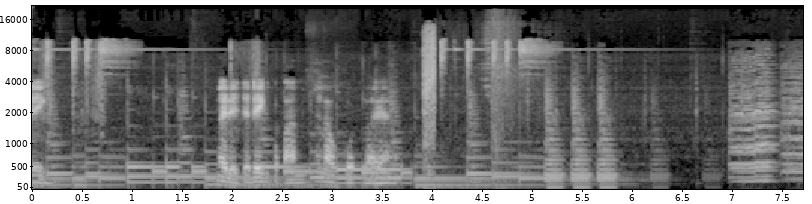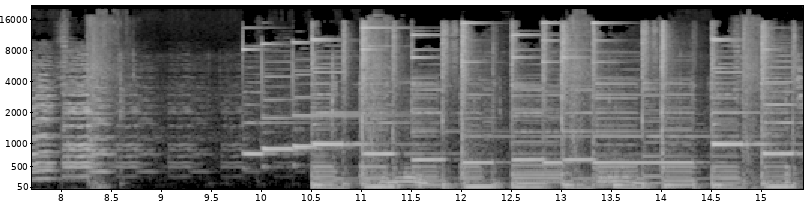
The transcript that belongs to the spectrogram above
เด้งไม่เดี๋ยวจะเด้งสตันให้เรากดไว้อะโอเค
